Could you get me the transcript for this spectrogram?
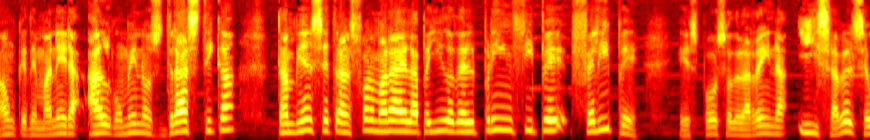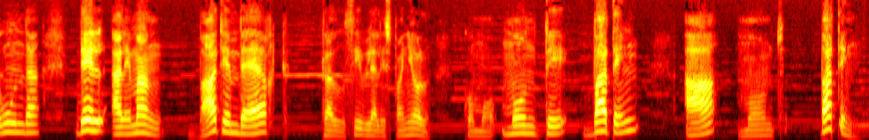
Aunque de manera algo menos drástica, también se transformará el apellido del príncipe Felipe, esposo de la reina Isabel II, del alemán Battenberg, traducible al español como Monte Batten, a Mont-Batten.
